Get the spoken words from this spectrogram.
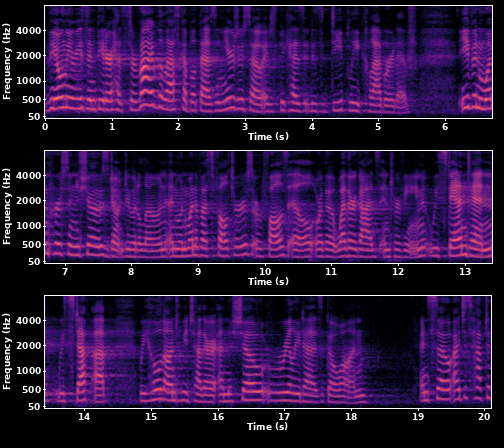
the only reason theater has survived the last couple thousand years or so is because it is deeply collaborative. Even one person shows don't do it alone, and when one of us falters or falls ill or the weather gods intervene, we stand in, we step up, we hold on to each other, and the show really does go on. And so I just have to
